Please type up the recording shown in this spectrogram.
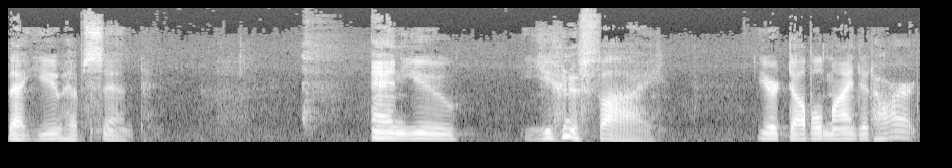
that you have sinned, and you unify your double minded heart.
